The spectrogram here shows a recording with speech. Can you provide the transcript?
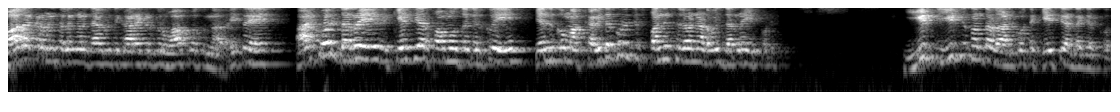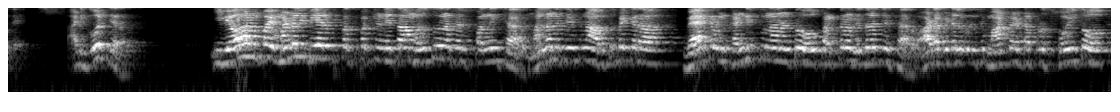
బాధాకరమైన తెలంగాణ జాగృతి కార్యకర్తలు వాపోతున్నారు. అయితే ఆడుకోరి ధర్నయ్య కేసీఆర్ ఫామ్ హౌస్ దగ్గరకు ఎందుకో మా కవిత గురించి స్పందించలేని అడవి ధర్నయ్య ఇప్పుడు. ఈడ్చి ఈడ్చి తంతాడు ఆడిపోతే కేసీఆర్ దగ్గరికి పోతే. ఆడి కోరికారు ఈ వ్యవహారంపై మండలి బీఆర్ఎస్ ప్రతిపక్ష నేత మధుసూదనాచారి స్పందించారు. మల్లన్న చేసిన అవసరకర వ్యాఖ్యలను ఖండిస్తున్నానంటూ ప్రకటన విడుదల చేశారు. ఆడబిడ్డల గురించి మాట్లాడేటప్పుడు సోయితో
